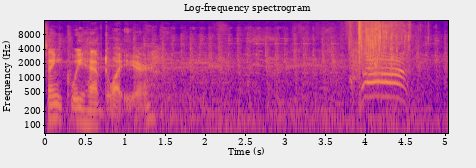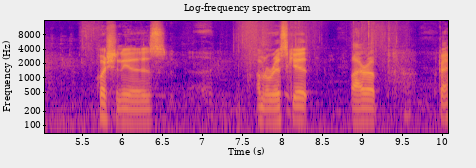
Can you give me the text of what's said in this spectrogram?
Think we have Dwight here. Question is, I'm gonna risk it. Fire up. Okay.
